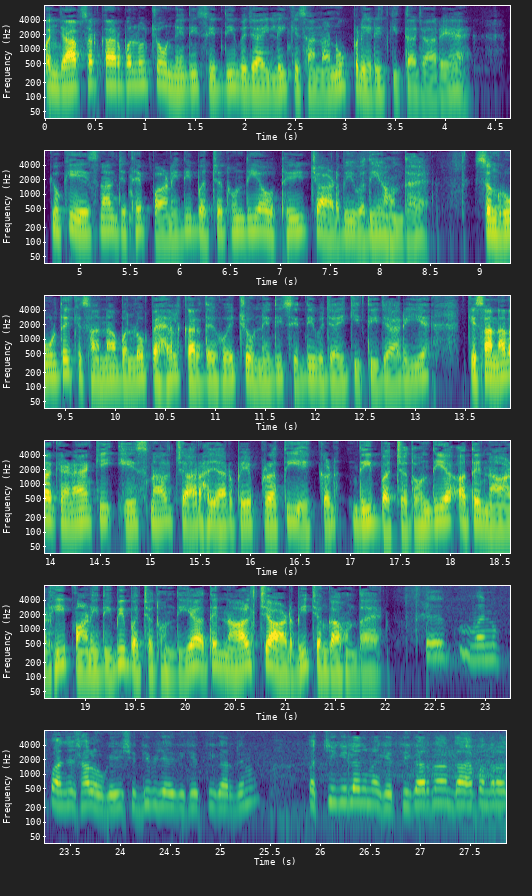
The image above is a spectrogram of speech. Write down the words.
ਪੰਜਾਬ ਸਰਕਾਰ ਵੱਲੋਂ ਝੋਨੇ ਦੀ ਸਿੱਧੀ ਬਿਜਾਈ ਲਈ ਕਿਸਾਨਾਂ ਨੂੰ ਪ੍ਰੇਰਿਤ ਕੀਤਾ ਜਾ ਰਿਹਾ ਹੈ, ਕਿਉਂਕਿ ਇਸ ਨਾਲ ਜਿੱਥੇ ਪਾਣੀ ਦੀ ਬਚਤ ਹੁੰਦੀ ਹੈ ਉੱਥੇ ਹੀ ਝਾੜ ਵੀ ਵਧੀਆ ਹੁੰਦਾ ਹੈ। ਸੰਗਰੂਰ ਦੇ ਕਿਸਾਨਾਂ ਵੱਲੋਂ ਪਹਿਲ ਕਰਦੇ ਹੋਏ ਝੋਨੇ ਦੀ ਸਿੱਧੀ ਬਿਜਾਈ ਕੀਤੀ ਜਾ ਰਹੀ ਹੈ। ਕਿਸਾਨਾਂ ਦਾ ਕਹਿਣਾ ਹੈ ਕਿ ਇਸ ਨਾਲ 4000 ਰੁਪਏ ਪ੍ਰਤੀ ਏਕੜ ਦੀ ਬਚਤ ਹੁੰਦੀ ਹੈ ਅਤੇ ਨਾਲ ਹੀ ਪਾਣੀ ਦੀ ਵੀ ਬਚਤ ਹੁੰਦੀ ਹੈ ਅਤੇ ਨਾਲ ਝਾੜ ਵੀ ਚੰਗਾ ਹੁੰਦਾ ਹੈ। ਮੈਨੂੰ 5 ਸਾਲ ਹੋ ਗਏ ਸਿੱਧੀ ਬਿਜਾਈ ਦੀ ਖੇਤੀ ਕਰਦੇ ਨੂੰ। 25 ਕਿੱਲਿਆਂ ਦੀ ਮੈਂ ਖੇਤੀ ਕਰਦਾ 10 15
